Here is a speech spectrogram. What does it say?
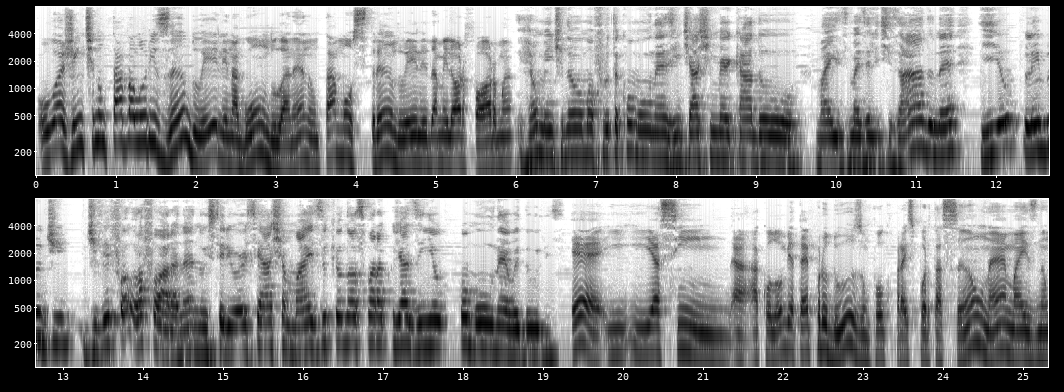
ou a gente não está valorizando ele na gôndola, né, não está mostrando ele da melhor forma. Realmente não é uma fruta comum, né? A gente acha em mercado mais mais elitizado, né? E eu lembro de, de ver lá fora, né? No exterior você acha mais do que o nosso maracujazinho comum, né? O Edulis. É, e, e assim, a, a, Colômbia até produz um pouco para exportação, né? Mas, não,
